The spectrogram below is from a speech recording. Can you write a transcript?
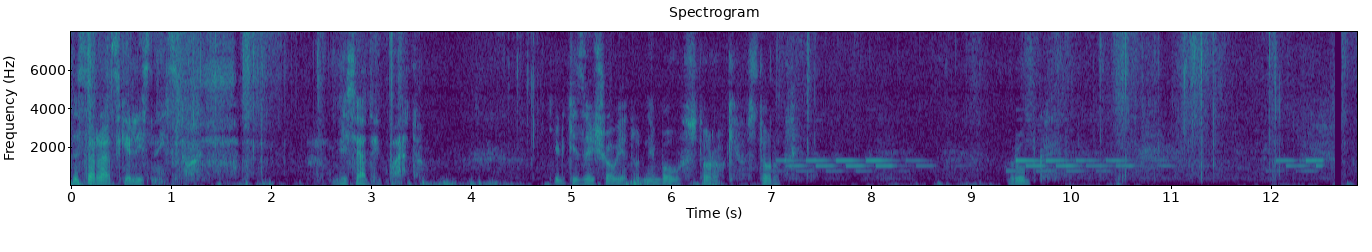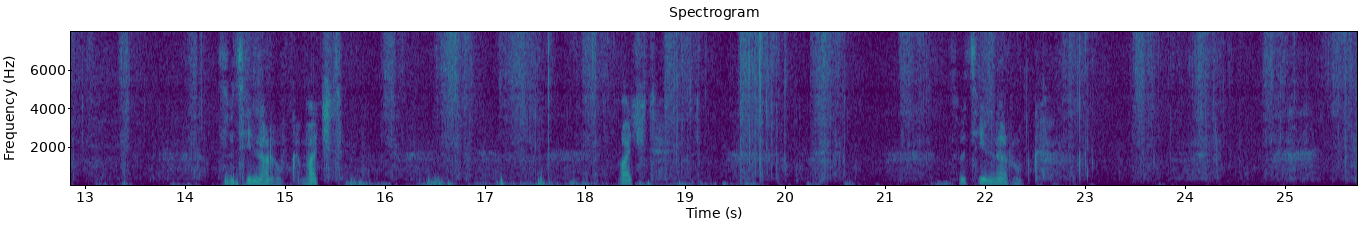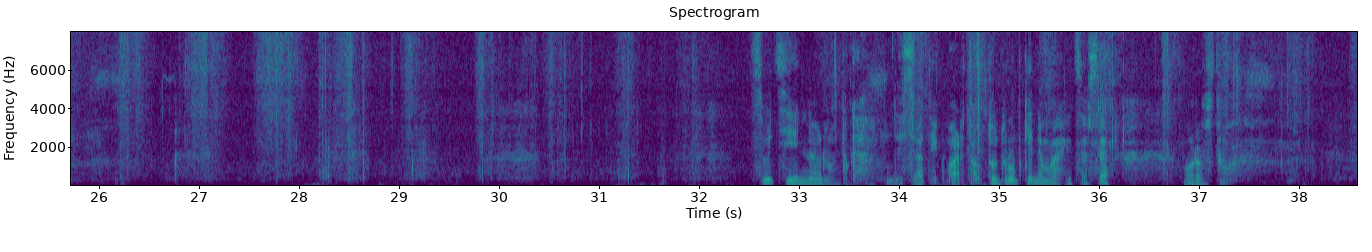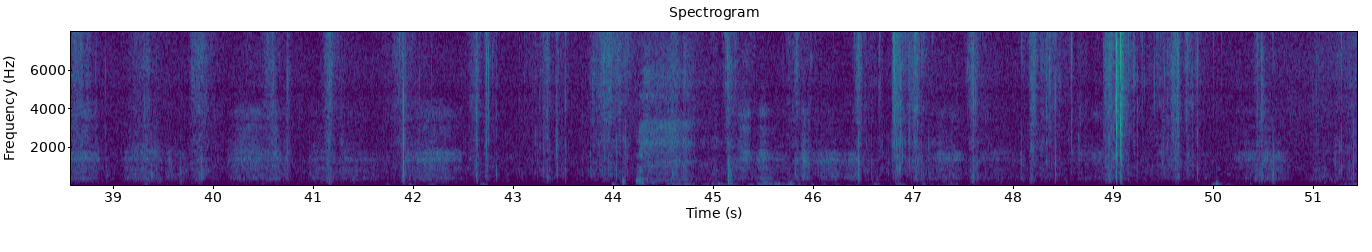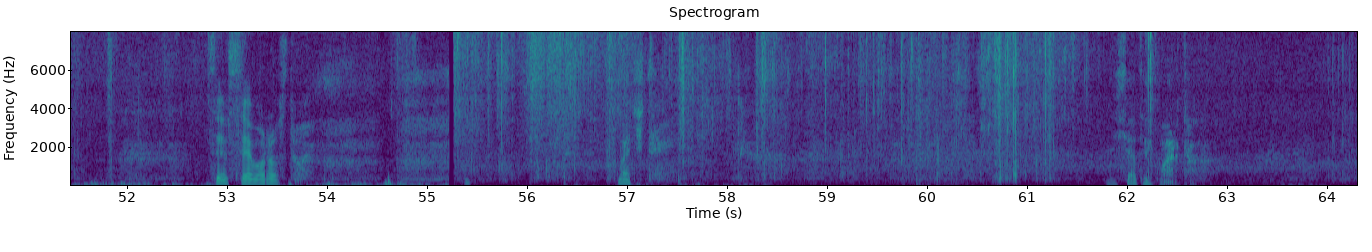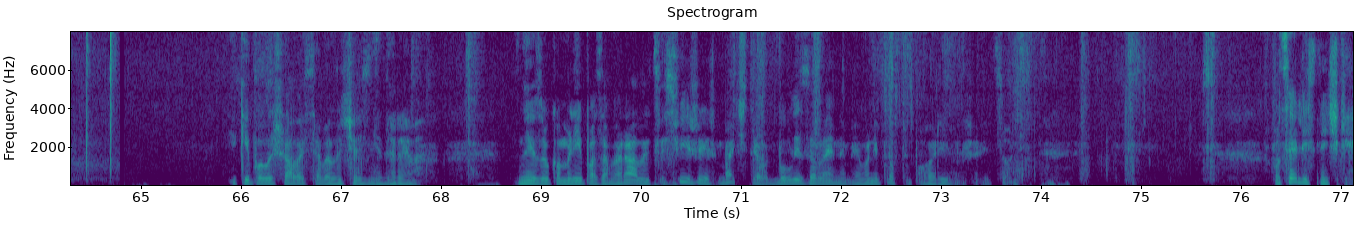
Це Саратське лісництво. Десятий квартал. Тільки зайшов, я тут не був 100 років. 100 років. Рубка. Суцільна рубка, бачите? Бачите? Суцільна рубка. Суцільна рубка. Десятий квартал. Тут рубки немає, це все воровство. Це все воровство. Бачите? Десятий квартал. Які полишалися величезні дерева. Знизу комлі позабирали, це свіжі, бачите, от були зеленими, вони просто погоріли вже від сонця. Оце ліснички.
